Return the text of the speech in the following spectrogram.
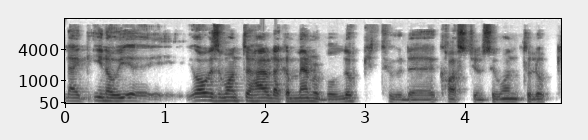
like you know you, always want to have like a memorable look to the costumes. You want to look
